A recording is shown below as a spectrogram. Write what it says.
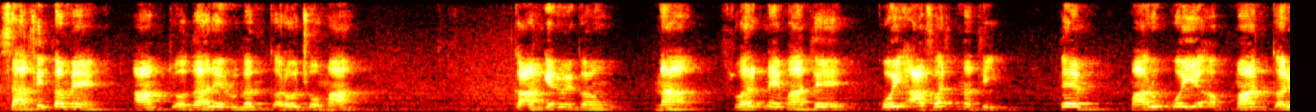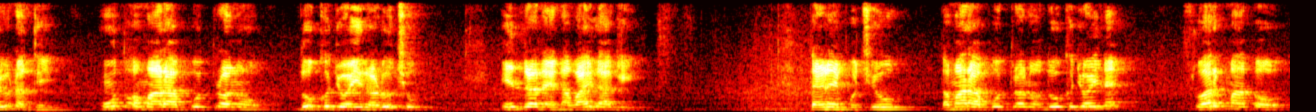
સાથી તમે આમ ચોધારે રુદન કરો છો, માં? કામગેનુએ કહ્યું, ના, સ્વર્ગને માથે કોઈ આફત નથી. તેમ મારું કોઈએ અપમાન કર્યું નથી. હું તો મારા પુત્રનું દુઃખ જોઈ રડું છું. ઇન્દ્રને નવાઈ લાગી. તેણે પૂછ્યું, તમારા પુત્રનું દુઃખ જોઈને? સ્વર્ગમાં તો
